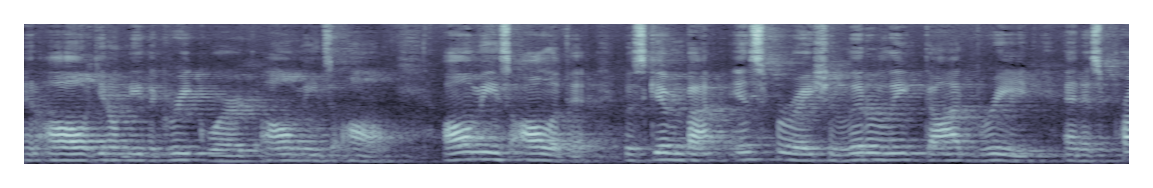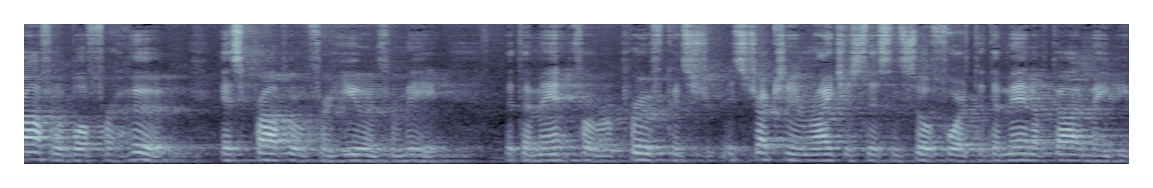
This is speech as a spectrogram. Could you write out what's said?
And all, you don't need the Greek word, all means all. All means all of it was given by inspiration, literally God breathed, and is profitable for who? It's profitable for you and for me. That the man for reproof, instruction in righteousness, and so forth, that the man of God may be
